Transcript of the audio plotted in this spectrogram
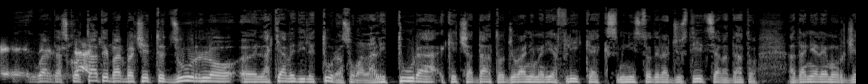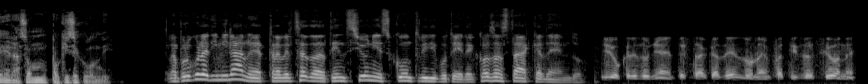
Eh, Guarda, ascoltate Barbacetto e Zurlo, eh, la chiave di lettura, insomma, la lettura che ci ha dato Giovanni Maria Flick, ex ministro della giustizia, l'ha dato a Daniele Morgera, sono pochi secondi. La Procura di Milano è attraversata da tensioni e scontri di potere. Cosa sta accadendo? Io credo niente, sta accadendo una enfatizzazione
